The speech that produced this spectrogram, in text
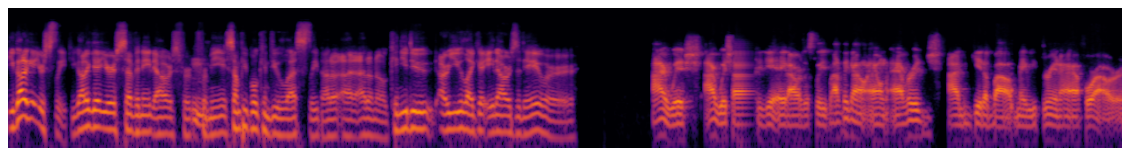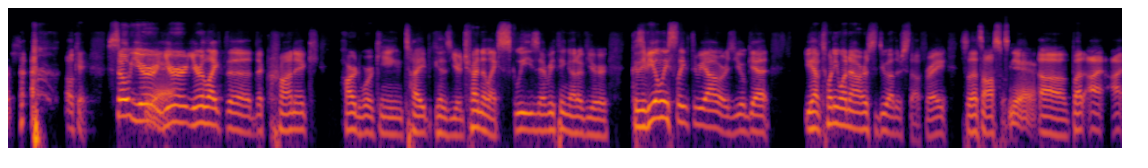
you got to get your sleep. You got to get your seven eight hours for for Mm. me. Some people can do less sleep. I don't I, I don't know. Can you do? Are you like eight hours a day or? I wish I wish I could get eight hours of sleep. I think on, on average I'd get about maybe three and a half, four hours. Okay, so you're Yeah. you're you're like the the chronic hardworking type because you're trying to like squeeze everything out of your because if you only sleep three hours, you'll get you have 21 hours to do other stuff, right? So that's awesome. Yeah, Uh, but I, I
